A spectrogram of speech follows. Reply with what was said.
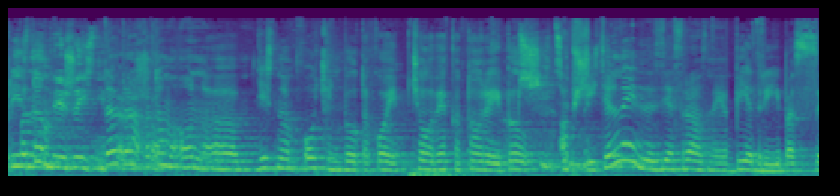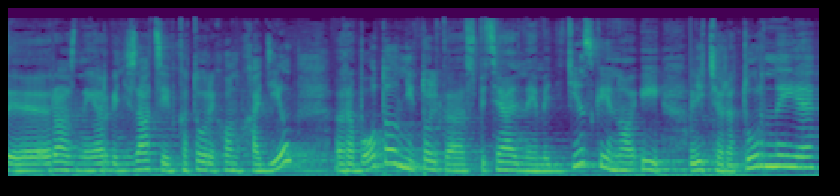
Признан потом, при жизни, Да, хорошо. да, потом он э, действительно очень был такой человек, который был общительный. общительный. Здесь разные э, разные организации, в которых он ходил, работал работал, не только специальные медицинские, но и литературные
